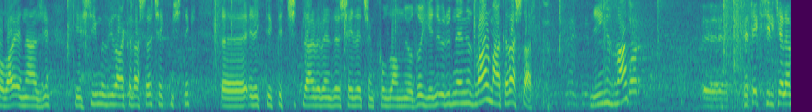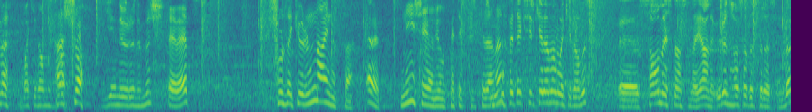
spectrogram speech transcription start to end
Solar enerji. Geçtiğimiz yıl arkadaşları çekmiştik. Ee, elektrikli çitler ve benzeri şeyler için kullanılıyordu. Yeni ürünleriniz var mı arkadaşlar? Neyiniz var? Var. Ee, petek silkeleme makinamız Ha var. şu. Yeni ürünümüz. Evet. Şuradaki ürünün aynısı. Evet. Ne işe yarıyor bu petek sirkeleme? Bu petek sirkeleme makinamız e, sağım esnasında yani ürün hasadı sırasında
